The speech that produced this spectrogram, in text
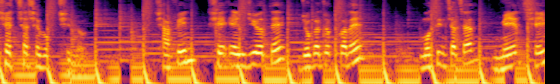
স্বেচ্ছাসেবক ছিল। শাফিন সে এনজিওতে যোগাযোগ করে মতিন চাচার মেয়ের সেই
